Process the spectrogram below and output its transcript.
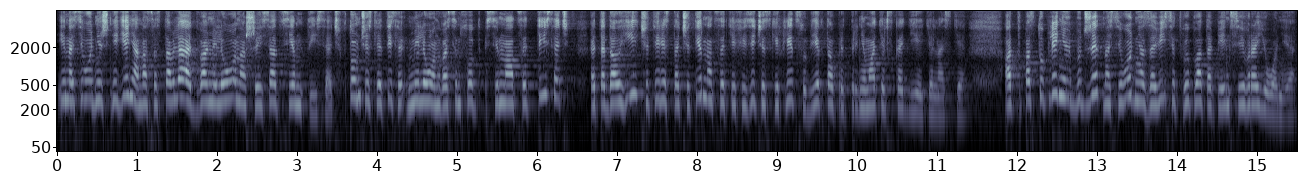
и на сегодняшний день она составляет 2 миллиона 67 тысяч, в том числе 1 миллион 817 тысяч – это долги 414 физических лиц субъектов предпринимательской деятельности. От поступления в бюджет на сегодня зависит выплата пенсии в районе,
